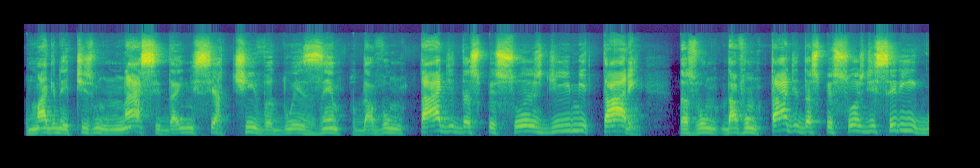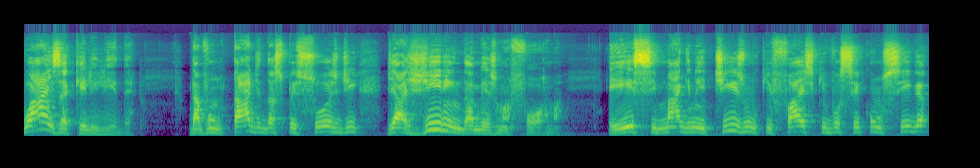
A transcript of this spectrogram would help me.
O magnetismo nasce da iniciativa, do exemplo, da vontade das pessoas de imitarem, das, da vontade das pessoas de serem iguais àquele líder, da vontade das pessoas de, de agirem da mesma forma. É esse magnetismo que faz que você consiga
